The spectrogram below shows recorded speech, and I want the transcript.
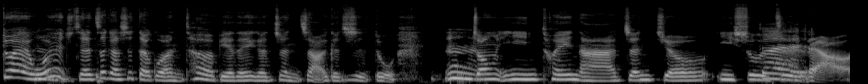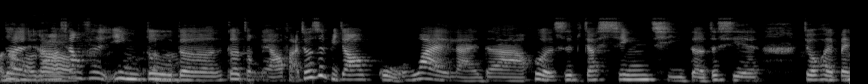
对，我也觉得这个是德国很特别的一个证照，一个制度。嗯，中医推拿、针灸、艺术治疗，对，然后，然后像是印度的各种疗法，嗯，就是比较国外来的啊，或者是比较新奇的这些，就会被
